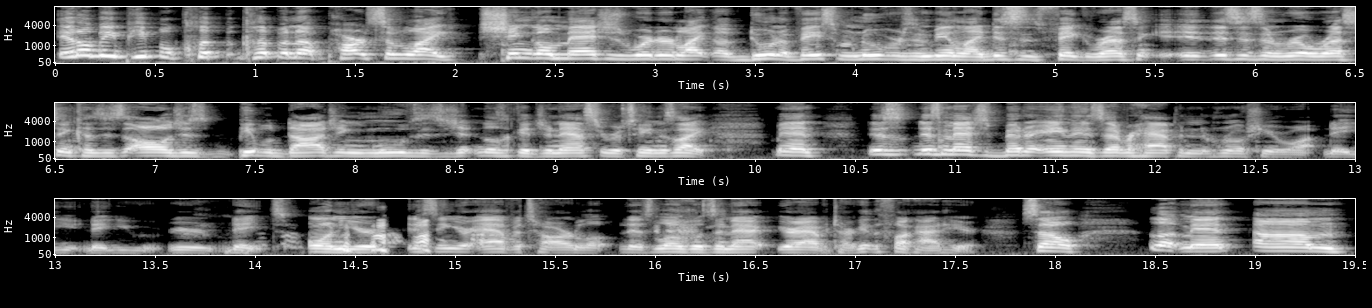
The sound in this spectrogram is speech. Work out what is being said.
it'll be people clip, clipping up parts of like Shingo matches where they're like uh, doing evasive maneuvers and being like, "This is fake wrestling. It- this isn't real wrestling because it's all just people dodging moves. It's just, it looks like a gymnastic routine." It's like, man, this this match is better than anything that's ever happened in the promotion you're that you that you your dates on your it's in your avatar. Lo- there's logos in that your avatar. Get the fuck out of here. So look, man, um,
